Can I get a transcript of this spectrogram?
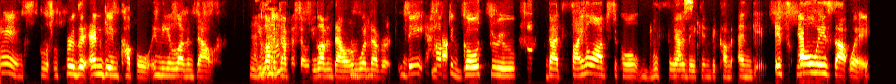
angst for the endgame couple in the 11th hour. Mm-hmm. 11th episode, 11th hour, Mhm. whatever. They have Yeah. to go through that final obstacle before Yes. they can become endgame. It's Yep. always that way.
